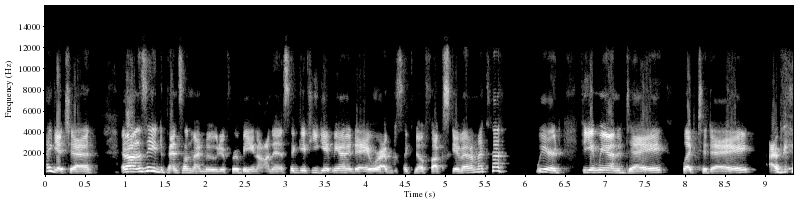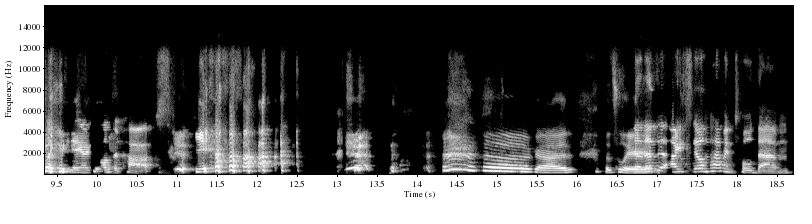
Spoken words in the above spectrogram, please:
I get you. It honestly it depends on my mood. If we're being honest, like if you get me on a day where I'm just like no fucks given, I'm like, huh, weird. If you get me on a day like today, I'd be like, today I called the cops. yeah. oh god, that's hilarious. that's I still haven't told them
